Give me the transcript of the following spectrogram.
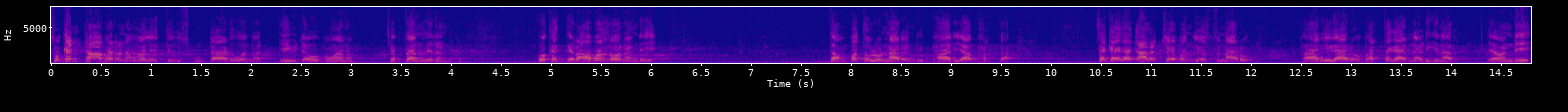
స్వకంఠాభరణం వలె తెలుసుకుంటాడు అన్నాడు. ఏమిటా ఉపమానం? చెప్తాను వినండి. ఒక గ్రామంలోనండి దంపతులు ఉన్నారండి భార్య భర్త. చక్కగా కాలక్షేపం చేస్తున్నారు. భార్య గారు భర్త గారిని అడిగినారు. ఏమండి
